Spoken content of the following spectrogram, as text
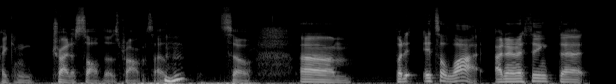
I can try to solve those problems. Mm-hmm. So, um, but it, it's a lot, and I think that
